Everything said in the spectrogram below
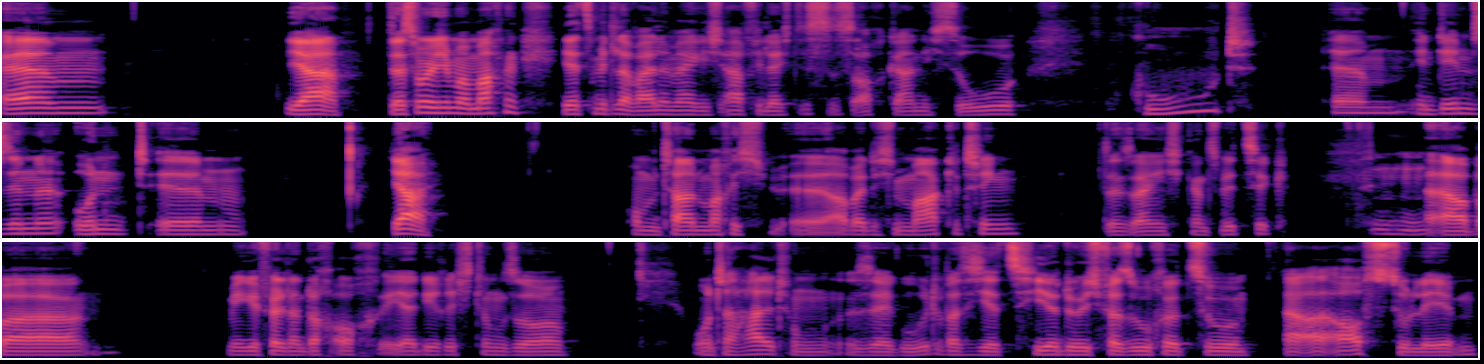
Ähm, ja, das wollte ich immer machen. Jetzt mittlerweile merke ich, ah, vielleicht ist es auch gar nicht so gut ähm, in dem Sinne. Und ähm, ja, momentan mache ich, äh, arbeite ich im Marketing. Das ist eigentlich ganz witzig. Mhm. Aber mir gefällt dann doch auch eher die Richtung so Unterhaltung sehr gut, was ich jetzt hierdurch versuche zu äh, auszuleben.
